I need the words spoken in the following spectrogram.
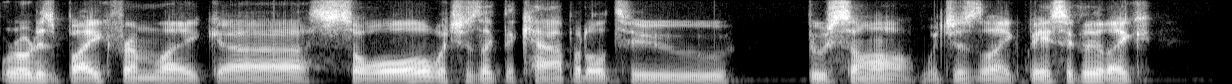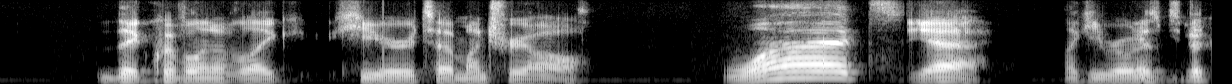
rode his bike from like uh Seoul, which is like the capital, to Busan, which is like basically like the equivalent of like here to Montreal. What? Yeah, like he rode his. It took,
